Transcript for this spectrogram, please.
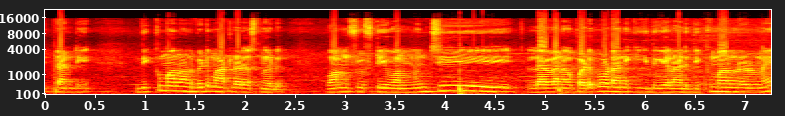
ఇట్లాంటి దిక్కుమాలను పెట్టి మాట్లాడేస్తున్నాడు. వన్ ఫిఫ్టీ వన్ నుంచి లెవెన్ పడిపోవడానికి ఇది ఇలాంటి దిక్కుమాలని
